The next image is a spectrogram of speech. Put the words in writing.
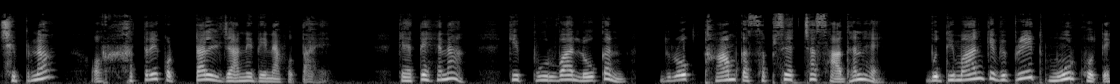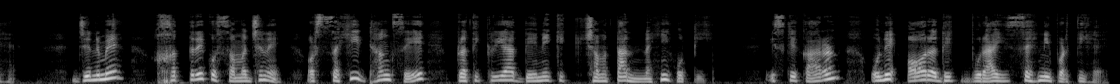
छिपना और खतरे को टल जाने देना होता है। कहते हैं ना कि पूर्वालोकन रोकथाम का सबसे अच्छा साधन है। बुद्धिमान के विपरीत मूर्ख होते हैं। जिनमें खतरे को समझने और सही ढंग से प्रतिक्रिया देने की क्षमता नहीं होती। इसके कारण उन्हें और अधिक बुराई सहनी पड़ती है।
